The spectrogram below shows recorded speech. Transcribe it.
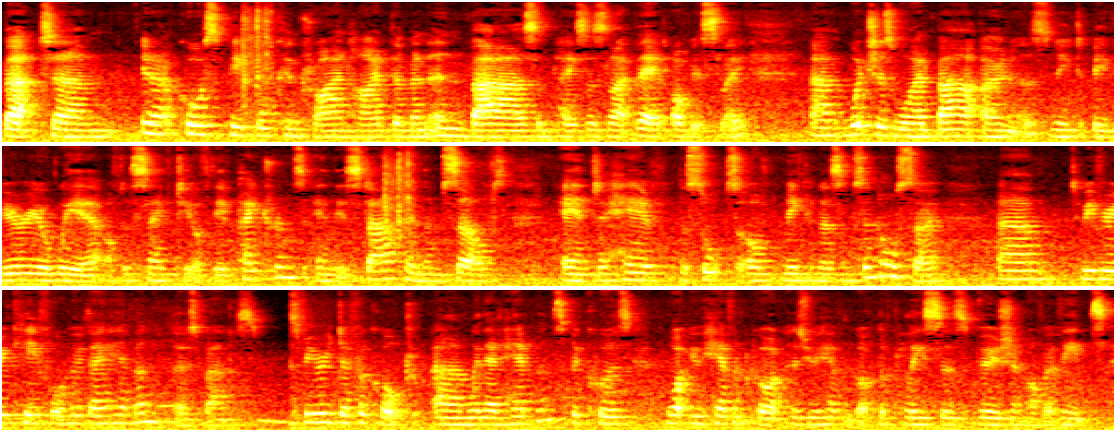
but um, you know, of course, people can try and hide them, and in bars and places like that, obviously. Um, which is why bar owners need to be very aware of the safety of their patrons and their staff and themselves, and to have the sorts of mechanisms, and also um, to be very careful who they have in those bars. It's very difficult um, when that happens because what you haven't got is you haven't got the police's version of events.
